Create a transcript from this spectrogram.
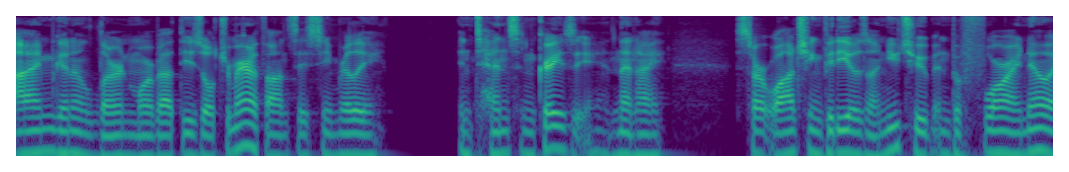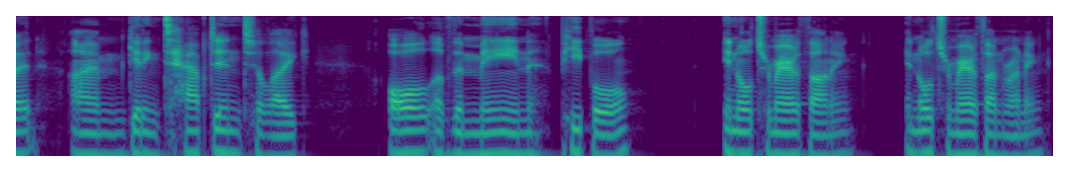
I'm going to learn more about these ultra marathons. They seem really intense and crazy. And then I start watching videos on YouTube and before I know it, I'm getting tapped into like all of the main people in ultra marathoning, in ultra marathon running.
